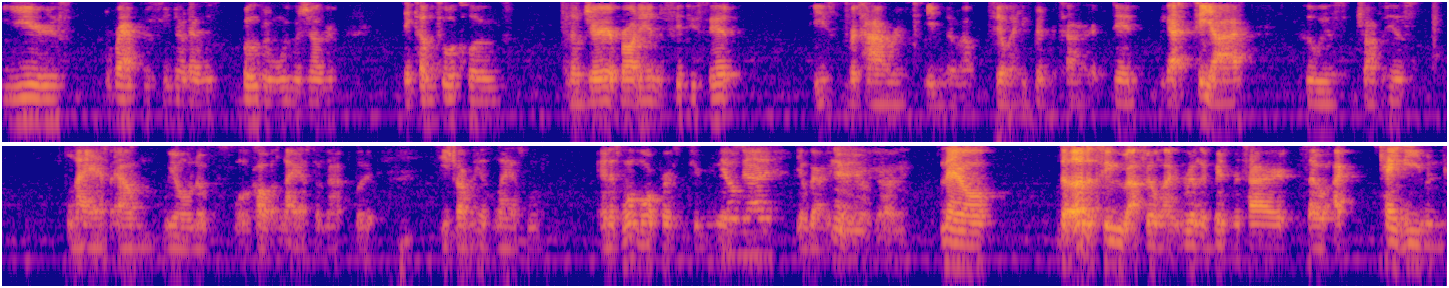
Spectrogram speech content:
years rappers, you know, that was booming when we was younger, they come to a close. I know Jared brought in 50 Cent. He's retiring, even though I feel like he's been retired. Then we got T.I., who is dropping his last album. We don't know if we'll call it last or not, but he's dropping his last one. And it's one more person too. Yo Gotti. Yo Gotti. Yeah, Yo Gotti. Now, the other two, I feel like really been retired, so I can't even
